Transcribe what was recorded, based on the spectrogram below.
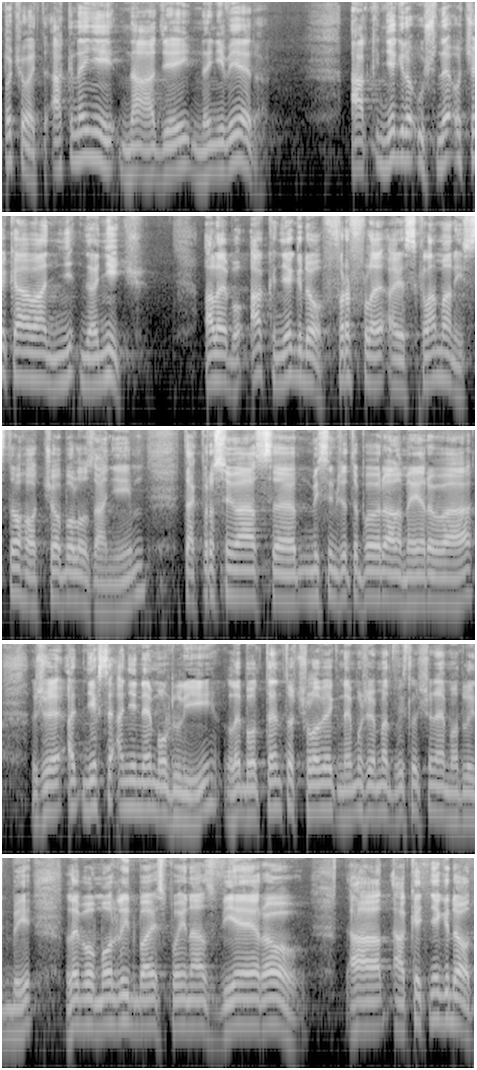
počúvajte, ak není nádej, není věra. Ak někdo už neočekává ni- nič, Alebo ak někdo frfle a je zklamaný z toho, čo bylo za ním, tak prosím vás, eh, myslím, že to povedala Mejerová, že nech se ani nemodlí, lebo tento člověk nemůže mít vyslyšené modlitby, lebo modlitba je spojená s věrou. A, a keď někdo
